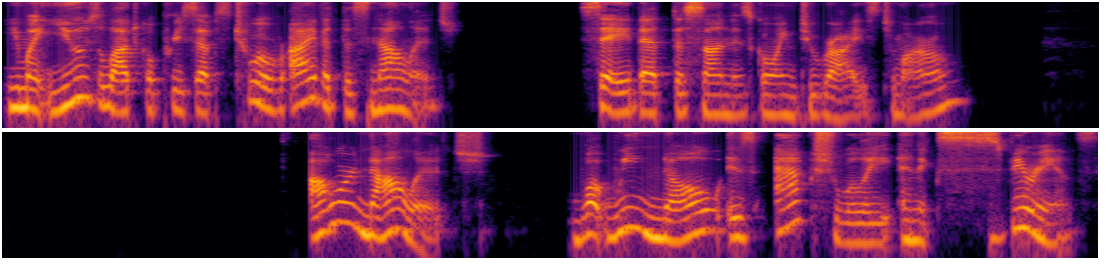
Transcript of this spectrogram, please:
You might use logical precepts to arrive at this knowledge. Say that the sun is going to rise tomorrow, our knowledge, what we know, is actually an experience.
